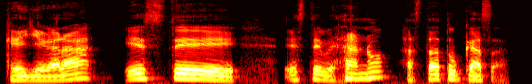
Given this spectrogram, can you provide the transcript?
que llegará este, este verano hasta tu casa.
